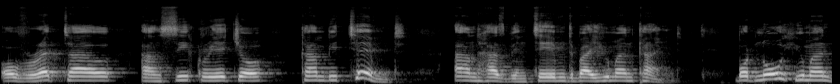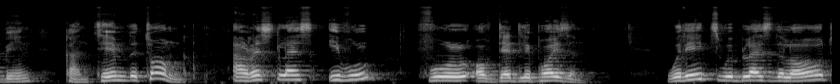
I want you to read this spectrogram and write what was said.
of reptile and sea creature can be tamed and has been tamed by humankind. But no human being can tame the tongue, a restless evil full of deadly poison. With it we bless the Lord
